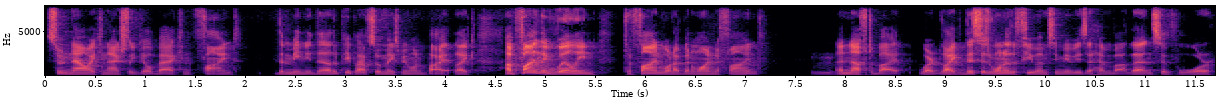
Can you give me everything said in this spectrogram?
So now I can actually go back and find the meaning that other people have. So it makes me want to buy it. Like I'm finally willing to find what I've been wanting to find Hmm. enough to buy it. Where like this is one of the few MC movies I haven't bought. That and Civil War,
